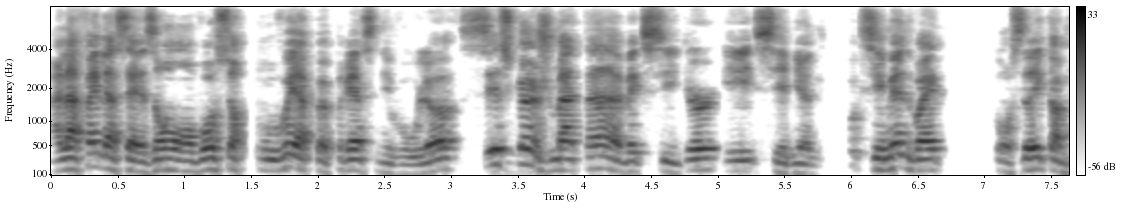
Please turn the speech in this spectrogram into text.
à la fin de la saison, on va se retrouver à peu près à ce niveau-là. C'est ce que je m'attends avec Seager et Siemens que Siemens va être considéré comme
